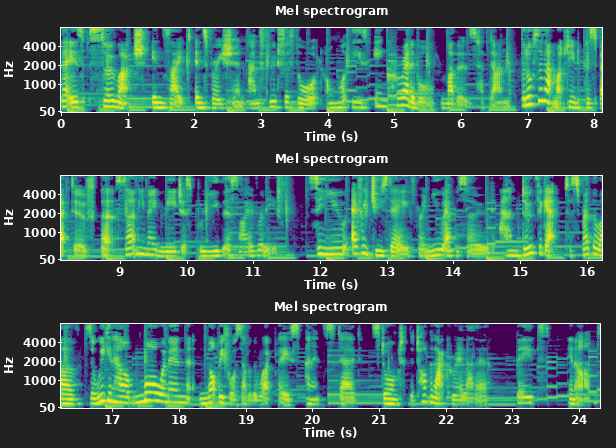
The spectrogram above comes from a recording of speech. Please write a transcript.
There is so much insight, inspiration, and food for thought on what these incredible mothers have done, but also that much needed perspective that certainly made me just breathe a sigh of relief. See you every Tuesday for a new episode, and don't forget to spread the love so we can help more women not be forced out of the workplace and instead storm to the top of that career ladder, babes in arms.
